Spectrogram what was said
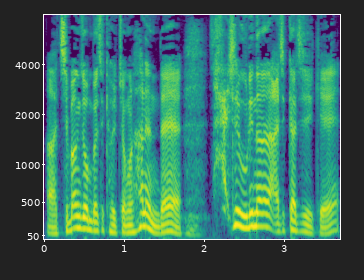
아, 지방 정부에서 결정을 하는데 사실 우리나라는 아직까지 이게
